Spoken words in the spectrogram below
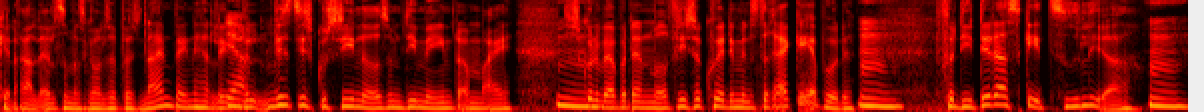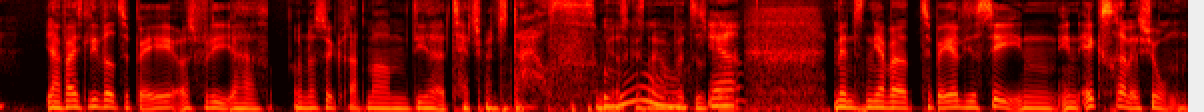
generelt altid, man skal holde sig på sin egen bane her. Ja. Hvis de skulle sige noget, som de mente om mig, mm. så skulle det være på den måde. Fordi så kunne jeg det mindste reagere på det. mm, Fordi det, der er sket tidligere, mm, jeg har faktisk lige været tilbage, også fordi jeg har undersøgt ret meget om de her attachment styles, som uh, jeg skal snakke om på et tidspunkt. ja. Men sådan, jeg var tilbage og lige at se en, en eks-relation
